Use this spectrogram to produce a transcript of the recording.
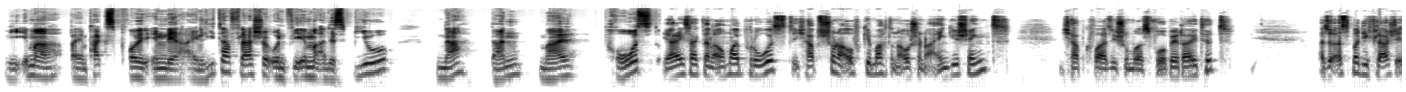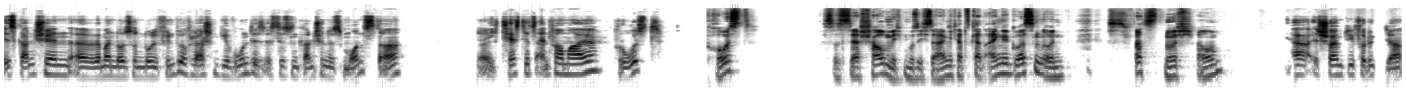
Wie immer beim Paxbräu in der 1 Liter Flasche und wie immer alles Bio. Na, dann mal Prost. Ja, ich sag dann auch mal Prost. Ich habe es schon aufgemacht und auch schon eingeschenkt. Ich habe quasi schon was vorbereitet. Also erstmal die Flasche ist ganz schön, äh, wenn man nur so 0,5er Flaschen gewohnt ist, ist das ein ganz schönes Monster. Ja, ich teste jetzt einfach mal. Prost. Prost. Das ist sehr schaumig, muss ich sagen. Ich habe es gerade eingegossen und es ist fast nur Schaum. Ja, es schäumt wie verrückt, ja.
